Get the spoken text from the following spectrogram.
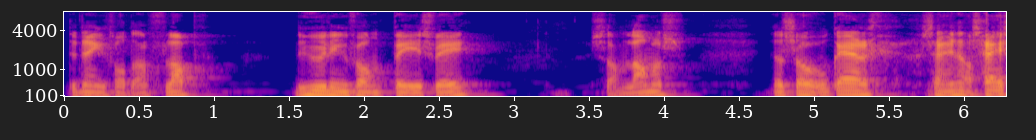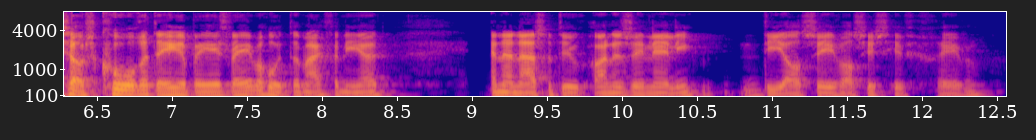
De denk ik bijvoorbeeld aan Flap. De huurling van PSV. Sam Lammers. Dat zou ook erg zijn als hij zou scoren tegen PSV. Maar goed, dat maakt er niet uit. En daarnaast natuurlijk Arne Zenelli. Die al 7 assists heeft gegeven.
